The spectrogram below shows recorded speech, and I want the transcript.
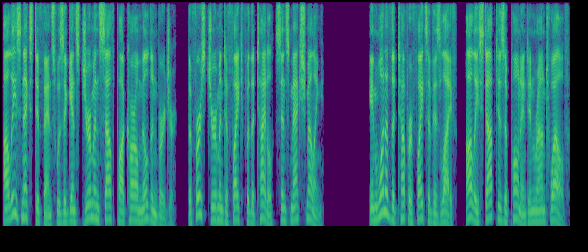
Ali's next defense was against German southpaw Karl Mildenberger, the first German to fight for the title since Max Schmeling. In one of the tougher fights of his life, Ali stopped his opponent in round 12.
